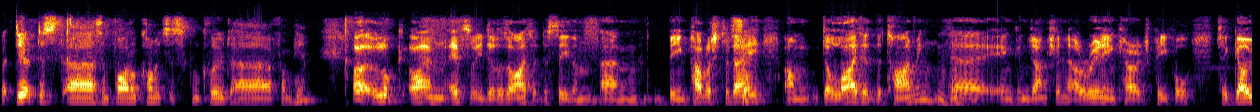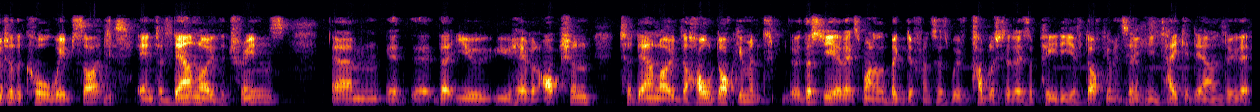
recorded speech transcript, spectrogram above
But Derek, just uh, some final comments just to conclude uh, from him. Oh, look, I'm absolutely delighted to see them um, being published today. I'm delighted the timing uh, in conjunction. I really encourage people to go to the core website Yes. and to download the trends. Um, it, uh, that you you have an option to download the whole document. This year, that's one of the big differences. We've published it as a PDF document, so Yeah. you can take it down and do that,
